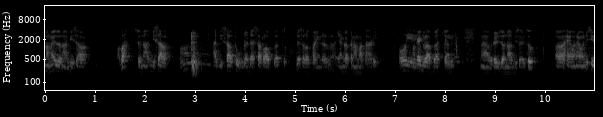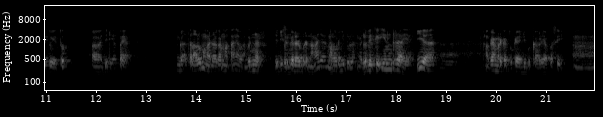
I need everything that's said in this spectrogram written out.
namanya zona abisal. Apa? Zona abisal. Hmm. abisal tuh udah dasar laut batu dasar laut paling dalam yang gak kena matahari. Oh iya makanya gelap banget kan. Iya. nah udah di zona abisal itu eh, hewan-hewan di situ itu eh, jadi apa ya nggak terlalu mengandalkan matanya pak. Bener. Jadi bener. sekedar berenang aja ngalor gitu lah lebih ke indra ya? Iya. Nah, makanya mereka tuh kayak dibekali apa sih eh,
